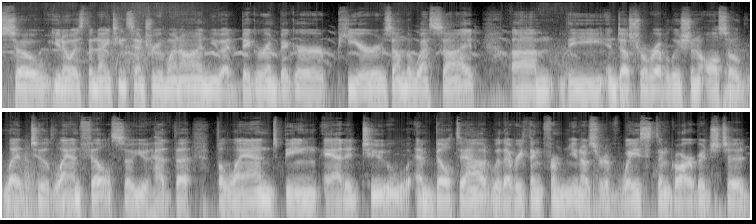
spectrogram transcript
So, you know, as the 19th century went on, you had bigger and bigger piers on the west side. Um, the Industrial Revolution also led to landfill. So you had the, the land being added to and built out with everything from, you know, sort of waste and garbage to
